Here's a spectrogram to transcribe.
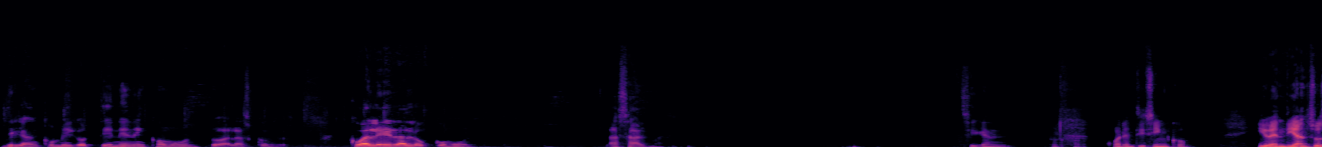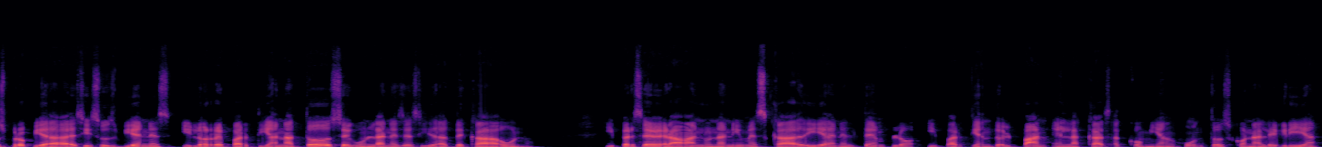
Digan conmigo, tienen en común todas las cosas. ¿Cuál era lo común? las almas. Sigan, por favor. 45. Y vendían sus propiedades y sus bienes y los repartían a todos según la necesidad de cada uno. Y perseveraban unánimes cada día en el templo y partiendo el pan en la casa comían juntos con alegría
